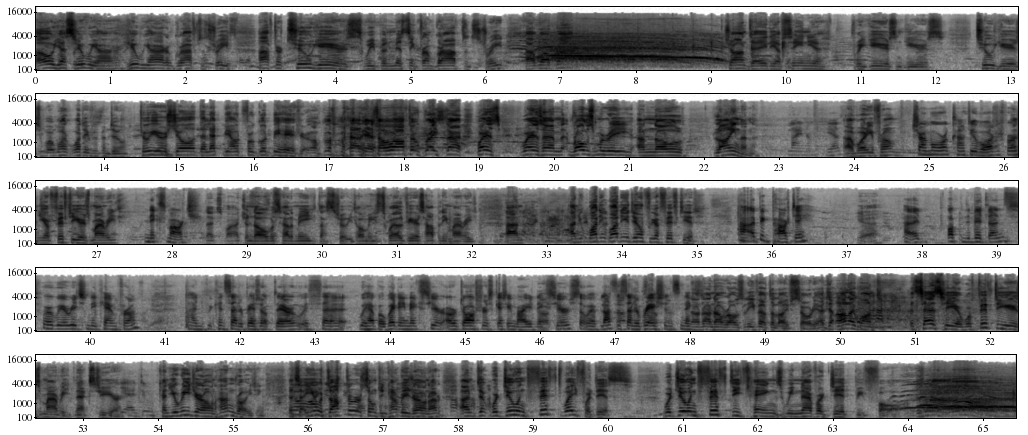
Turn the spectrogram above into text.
Oh, yes, here we are. Here we are on Grafton Street. After two years, we've been missing from Grafton Street. And we're back. John Daly, I've seen you for years and years. Two years. What, what, what have you been doing? Two years, Joe, they let me out for good behaviour. Oh, good man. Yes, so we're off to a great start. Where's, where's um, Rosemary and Noel Lynan? Lynham, yes. And where are you from? Tramore, County of Waterford, And you're 50 years married? Next March. Next March, and Noel was telling me that's true. He told me he's 12 years happily married. And and what, are you- what are you doing for your 50th? Uh, a big party Yeah. uh, up in the Midlands, where we originally came from. Yeah. And we can celebrate up there with, uh, we have a wedding next year. Our daughter's getting married next Okay. year, so we have lots of celebrations next year. No, no, year. no, Rose, leave out the life story. I, all I want, it says here, we're 50 years married next year. Yeah, I do. Can you read your own handwriting? It's, No, are you I a doctor do or something? Can't read your own handwriting. Do, we're doing fifth, wait for this. We're doing 50 things we never did before. Isn't that? Oh.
